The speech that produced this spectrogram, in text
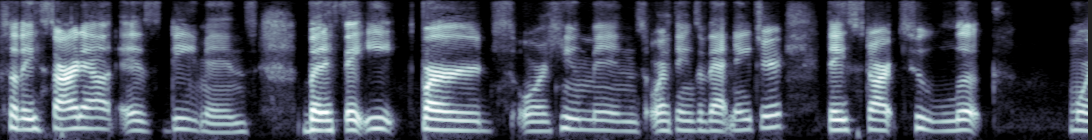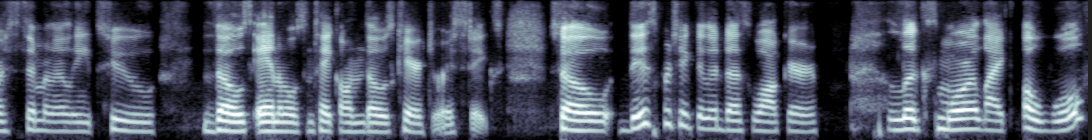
So they start out as demons, but if they eat birds or humans or things of that nature, they start to look more similarly to those animals and take on those characteristics. So this particular Duskwalker looks more like a wolf,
